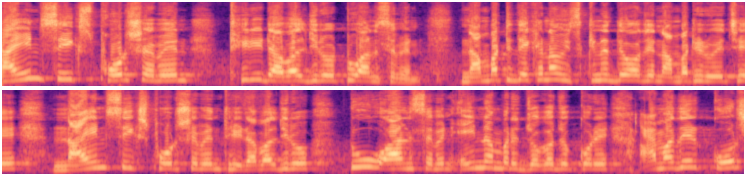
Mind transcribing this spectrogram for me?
nine six four seven three double zero two one seven. নাম্বারটি দেখে নাও, স্ক্রিনে দেওয়া যে নাম্বারটি রয়েছে, nine six four seven three double zero two one seven. এই নাম্বারে যোগাযোগ করে আমাদের কোর্স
